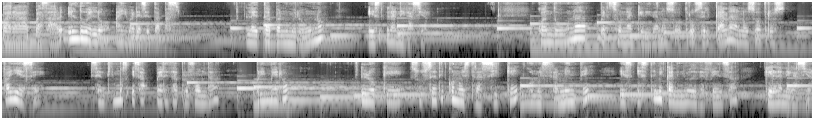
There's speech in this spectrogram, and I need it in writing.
Para pasar el duelo hay varias etapas. La etapa número uno es la negación. Cuando una persona querida a nosotros, cercana a nosotros, fallece, sentimos esa pérdida profunda, primero lo que sucede con nuestra psique, con nuestra mente, es este mecanismo de defensa que es la negación.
